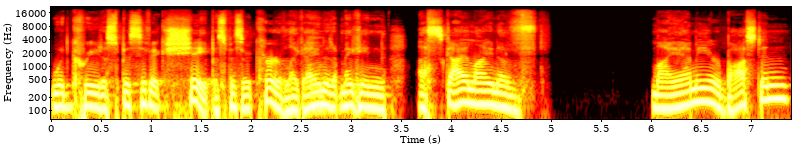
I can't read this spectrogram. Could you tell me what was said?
would create a specific shape, a specific curve. Like I ended up making a skyline of Miami or Boston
